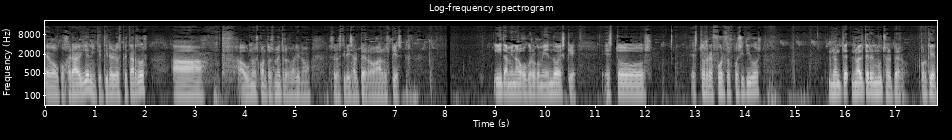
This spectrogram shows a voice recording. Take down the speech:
eh, o coger a alguien y que tire los petardos a, a unos cuantos metros, ¿vale? No, se los tiréis al perro a los pies. Y también algo que recomiendo es que estos, estos refuerzos positivos no, no alteren mucho al perro. ¿Por qué?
